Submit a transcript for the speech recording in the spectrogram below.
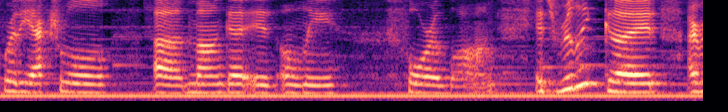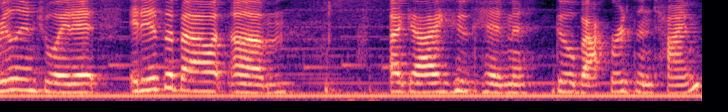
where the actual uh, manga is only four long. It's really good. I really enjoyed it. It is about um, a guy who can go backwards in time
